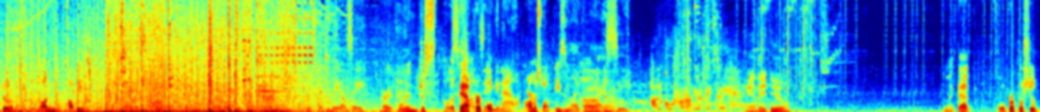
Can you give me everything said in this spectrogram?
Kill him. On top of you. Let's get to the LZ. All right, and then just Whole if they have squad purple, taken out. armor swap, easy. Like Oh, what I okay. see. I'll go for on your victory. And they do. And like that, full purple shield.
